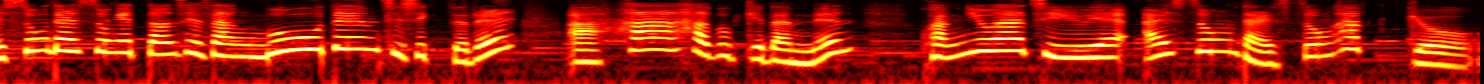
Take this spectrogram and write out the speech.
알쏭달쏭했던 세상 모든 지식들을 아하 하고 깨닫는 광유와 지유의 알쏭달쏭 학교.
